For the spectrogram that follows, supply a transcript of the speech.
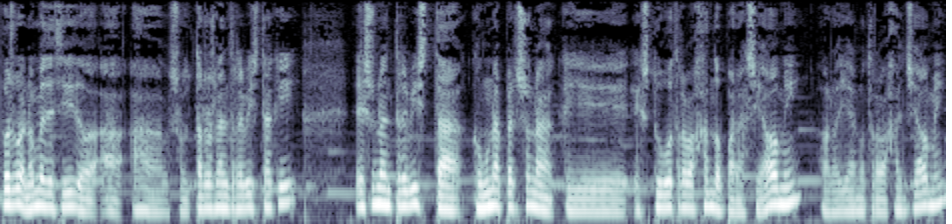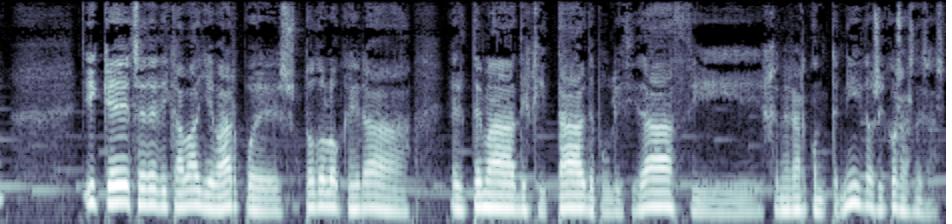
pues bueno, me he decidido a, soltaros la entrevista aquí. Es una entrevista con una persona que estuvo trabajando para Xiaomi, ahora ya no trabaja en Xiaomi, y que se dedicaba a llevar pues todo lo que era el tema digital de publicidad y generar contenidos y cosas de esas.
